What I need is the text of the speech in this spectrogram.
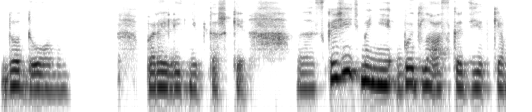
додому. Перелітні пташки. Е, Скажіть мені, будь ласка, дітки,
